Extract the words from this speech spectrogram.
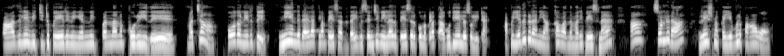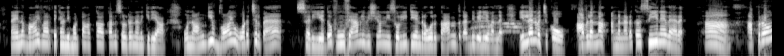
பாதிலே விட்டுட்டு போயிருவீங்கன்னு இப்பதானே புரியுது. மச்சான் போதும் நிறுத்து. நீ இந்த டைலாக் எல்லாம் பேசாத. தயவு செஞ்சு நீ இல்லாத பேசுறதுக்கு உனக்கு தகுதியே இல்ல சொல்லிட்டேன். அப்ப எதுக்குடா நீ அக்காவை அந்த மாதிரி பேசுன? ஆ சொல்லுடா. ரேஷ்மக்கா எவ்வளவு பாவம். நான் என்ன வாய் வார்த்தைக்காண்டி மட்டும் அக்கா அக்கான்னு சொல்றேன்னு நினைக்கிறியா? உன்னை அங்கேயும் வாய் உடைச்சிருப்பேன். சரி ஏதோ உன் ஃபேமிலி விஷயம் நீ சொல்லிட்டேன்ற ஒரு காரணத்துக்காண்டி வெளியே வந்தேன். இல்லன்னு வச்சுக்கோ அவ்வளவுதான் அங்க நடக்கிற சீனே வேற. ஆ அப்புறம்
